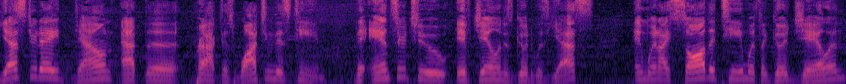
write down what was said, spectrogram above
yesterday down at the practice watching this team, the answer to if Jalen is good was yes. And when I saw the team with a good Jalen,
